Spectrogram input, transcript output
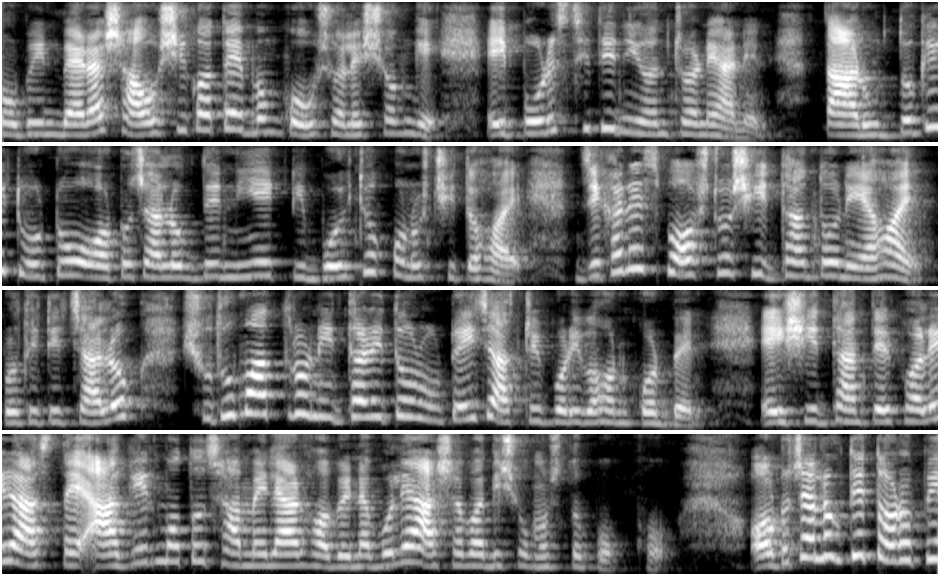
নবীন বেড়া সাহসিকতা এবং কৌশলের সঙ্গে এই পরিস্থিতি নিয়ন্ত্রণে আনেন। তার উদ্যোগে টোটো অটো চালকদের নিয়ে একটি বৈঠক অনুষ্ঠিত হয়, যেখানে স্পষ্ট সিদ্ধান্ত নেওয়া হয়। প্রতিটি চালক শুধুমাত্র নির্ধারিত রুটেই যাত্রী পরিবহন করবেন। এই সিদ্ধান্তের ফলে রাস্তায় আগের মতো ঝামেলা আর হবে না বলে আশাবাদী সমস্ত পক্ষ। অটো চালকদের তরফে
